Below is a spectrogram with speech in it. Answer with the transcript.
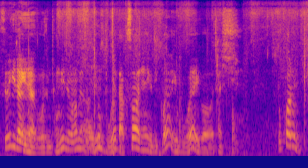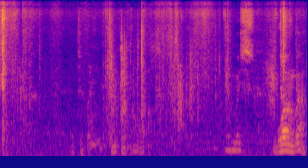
쓰레기장이냐고. 좀 정리 좀 하면서. 이거 뭐야? 낙서 아니야? 이거 네 거야? 이거 뭐야 이거? 자씨 똑바로. 뭐씨. 뭐 하는 거야?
